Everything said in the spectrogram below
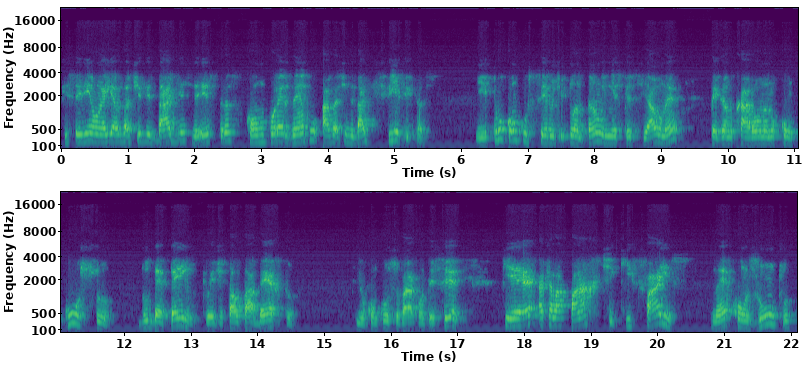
que seriam aí as atividades extras, como por exemplo as atividades físicas. E para o concurseiro de plantão em especial, né, pegando carona no concurso do DEPEN, que o edital está aberto e o concurso vai acontecer, que é aquela parte que faz né, conjunto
